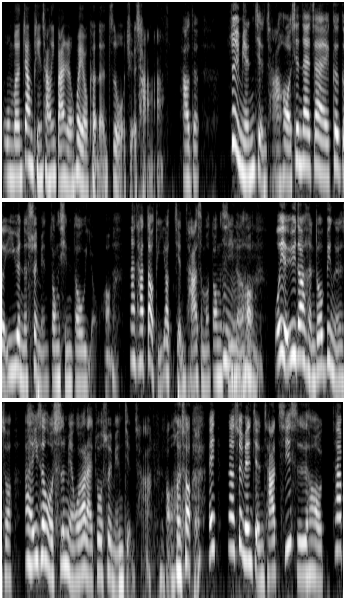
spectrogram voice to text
我们这样平常一般人会有可能自我觉察吗？好的，睡眠检查哈，现在在各个医院的睡眠中心都有哈。嗯、那他到底要检查什么东西呢？哈、嗯，我也遇到很多病人说：“哎，医生，我失眠，我要来做睡眠检查。”好，我说：“哎，那睡眠检查其实哈，它。”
